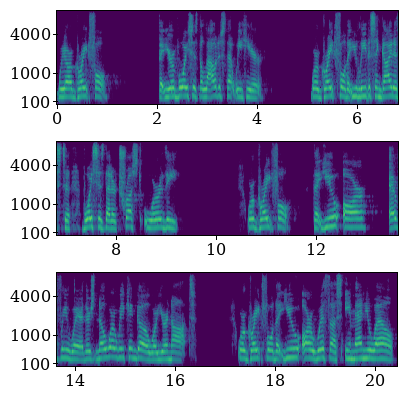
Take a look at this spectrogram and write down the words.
We are grateful that your voice is the loudest that we hear. We're grateful that you lead us and guide us to voices that are trustworthy. We're grateful that you are everywhere. There's nowhere we can go where you're not. We're grateful that you are with us, Emmanuel.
